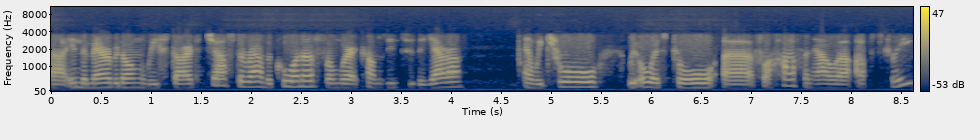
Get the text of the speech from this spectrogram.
uh, in the Maribyrnong, we start just around the corner from where it comes into the Yarra, and we trawl. We always trawl uh, for half an hour upstream.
